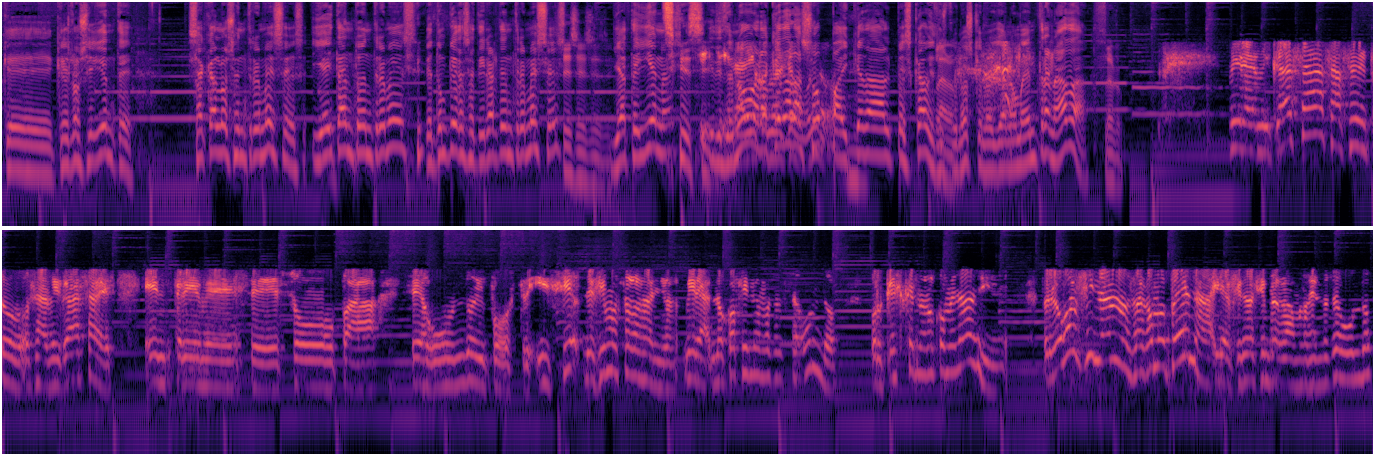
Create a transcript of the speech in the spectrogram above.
que, que es lo siguiente. Sacan los entremeses y hay tanto entremés que tú empiezas a tirarte entremeses, Sí, sí, sí, sí. ya te llenas Sí, sí. y dices, no, ahora queda la segundo". sopa y queda el pescado. Y dices, Claro. tú no, es que no, ya no me entra nada. Claro. Mira, en mi casa se hace de todo. O sea, mi casa es entremeses, sopa, segundo y postre. Y sí, decimos todos los años, mira, no cocinemos el segundo, porque es que no lo come nadie. Pero luego al final nos da como pena y al final siempre acabamos haciendo segundo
